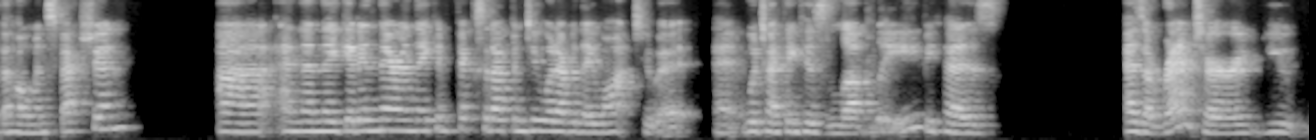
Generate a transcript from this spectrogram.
the home inspection. Uh, and then they get in there and they can fix it up and do whatever they want to it, and, which I think is lovely because as a renter you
